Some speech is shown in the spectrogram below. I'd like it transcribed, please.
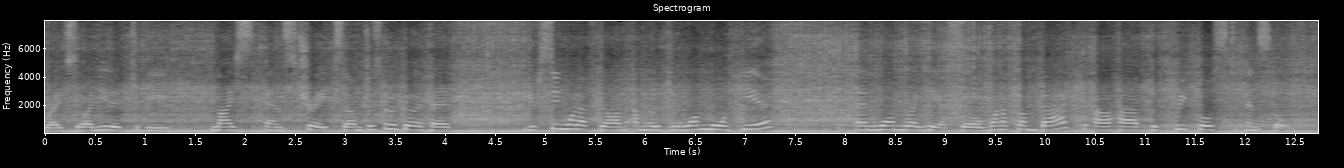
right? So I need it to be nice and straight. So I'm just going to go ahead. You've seen what I've done. I'm going to do one more here and one right here. So when I come back, I'll have the three posts installed.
